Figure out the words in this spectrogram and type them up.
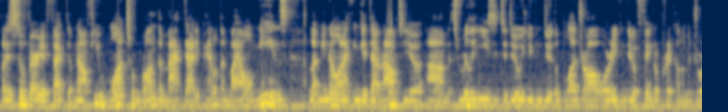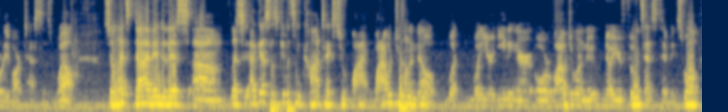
but it's still very effective. Now, if you want to run the Mac Daddy panel, then by all means, let me know and I can get that out to you. Um, it's really easy to do. You can do the blood draw or you can do a finger prick on the majority of our tests as well. So let's dive into this. Um, let's, I guess, let's give it some context to why. Why would you want to know what what you're eating, or or why would you want to know your food sensitivities? Well,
